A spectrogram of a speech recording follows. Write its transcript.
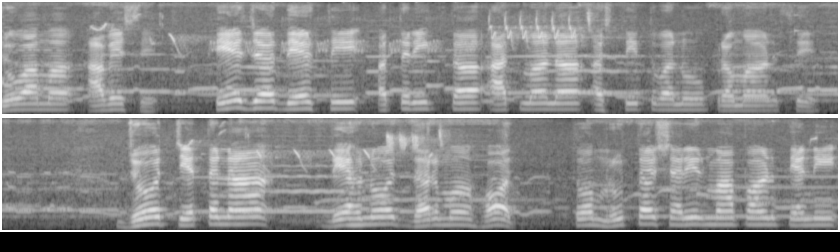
જોવામાં આવે છે, તે જ દેહથી અતિરિક્ત આત્માના અસ્તિત્વનું પ્રમાણ છે. જો ચેતના દેહનો ધર્મ હોત, તો મૃત શરીરમાં પણ તેની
